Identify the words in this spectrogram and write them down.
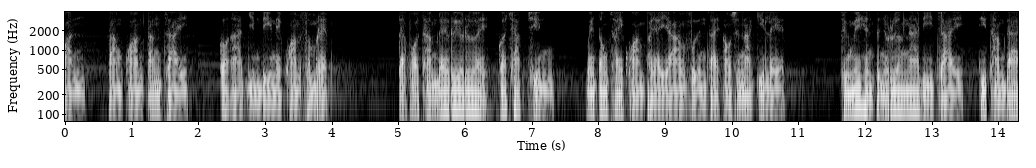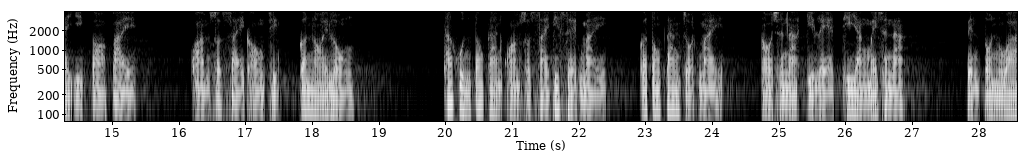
วัน ตามความตั้งใจ ก็อาจยินดีในความสำเร็จ แต่พอทำได้เรื่อย ๆ ก็ชักชิน ไม่ต้องใช้ความพยายามฝืนใจเอาชนะกิเลส จึงไม่เห็นเป็นเรื่องน่าดีใจที่ทำได้อีกต่อไป ความสดใสของจิตก็น้อยลง ถ้าคุณต้องการความสดใสพิเศษใหม่ ก็ต้องตั้งโจทย์ใหม่ เอาชนะกิเลสที่ยังไม่ชนะ เป็นต้นว่า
